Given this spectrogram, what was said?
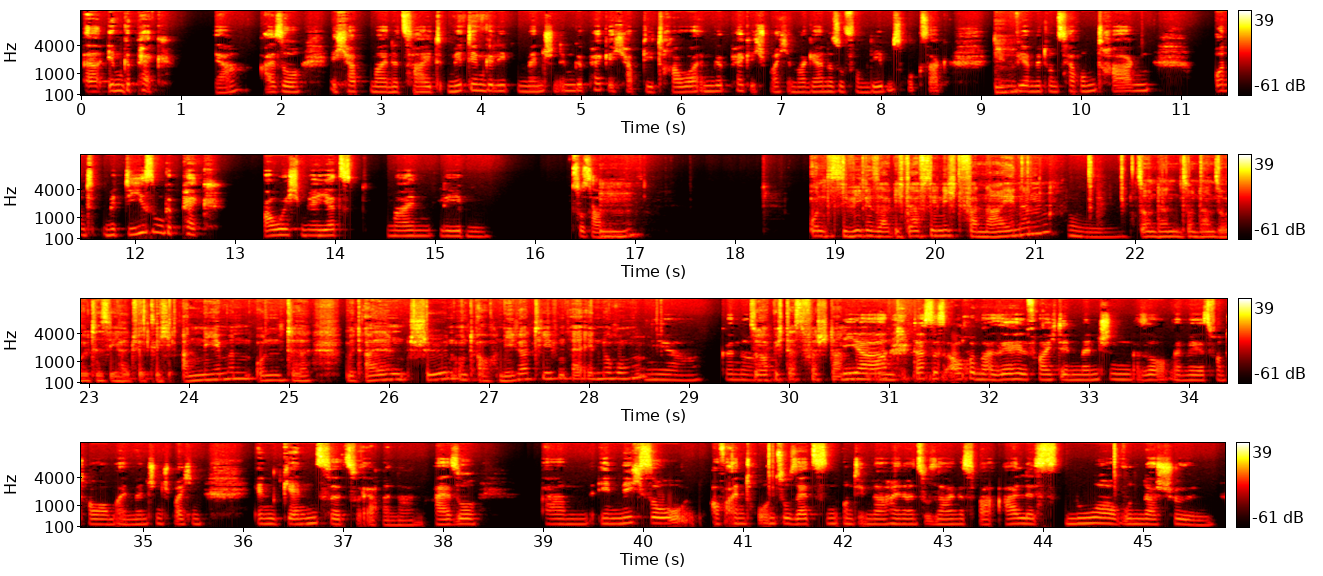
äh, im Gepäck. Ja, also ich habe meine Zeit mit dem geliebten Menschen im Gepäck, ich habe die Trauer im Gepäck, ich spreche immer gerne so vom Lebensrucksack, den mhm. wir mit uns herumtragen. Und mit diesem Gepäck baue ich mir jetzt mein Leben zusammen. Mhm. Und sie, wie gesagt, ich darf sie nicht verneinen, mhm. sondern, sondern sollte sie halt wirklich annehmen und äh, mit allen schönen und auch negativen Erinnerungen. Ja Genau. So habe ich das verstanden. Ja, und das ist auch immer sehr hilfreich, den Menschen, also wenn wir jetzt von Trauer um einen Menschen sprechen, in Gänze zu erinnern. Also ähm, ihn nicht so auf einen Thron zu setzen und im Nachhinein zu sagen, es war alles nur wunderschön.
